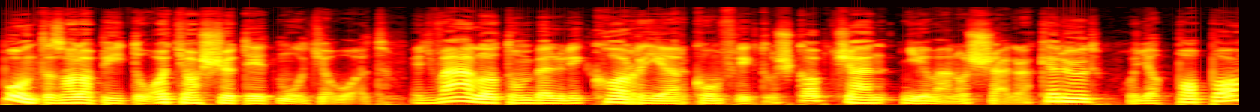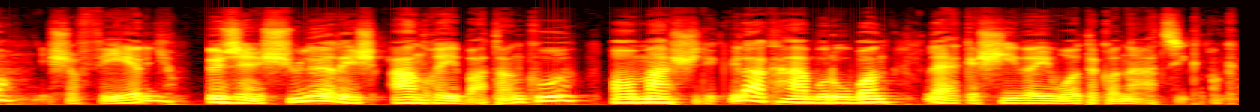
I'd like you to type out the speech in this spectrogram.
pont az alapító atya sötét múltja volt. Egy vállalaton belüli karrier konfliktus kapcsán nyilvánosságra került, hogy a papa és a férj, Eugène Schüller és André Batancourt a második világháborúban lelkes hívei voltak a náciknak.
